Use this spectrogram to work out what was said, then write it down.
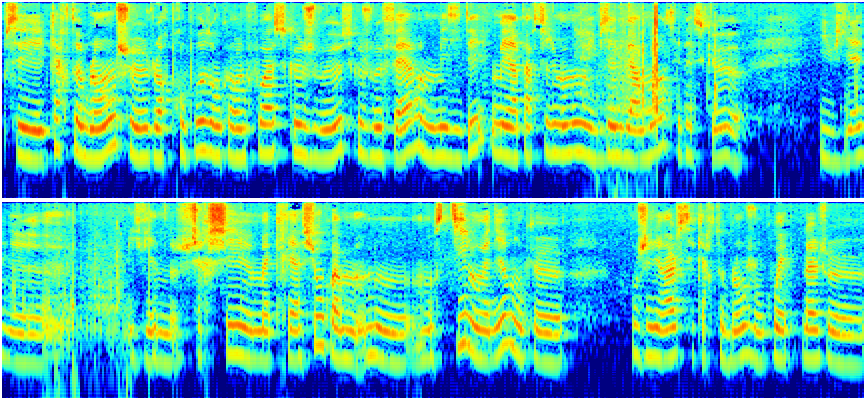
c'est carte blanche, je leur propose encore une fois ce que je veux, ce que je veux faire, mes idées, mais à partir du moment où ils viennent vers moi, c'est parce que ils viennent, euh, chercher ma création, quoi, mon, style, on va dire. Donc, euh, en général, c'est carte blanche. Donc, ouais, là, je...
